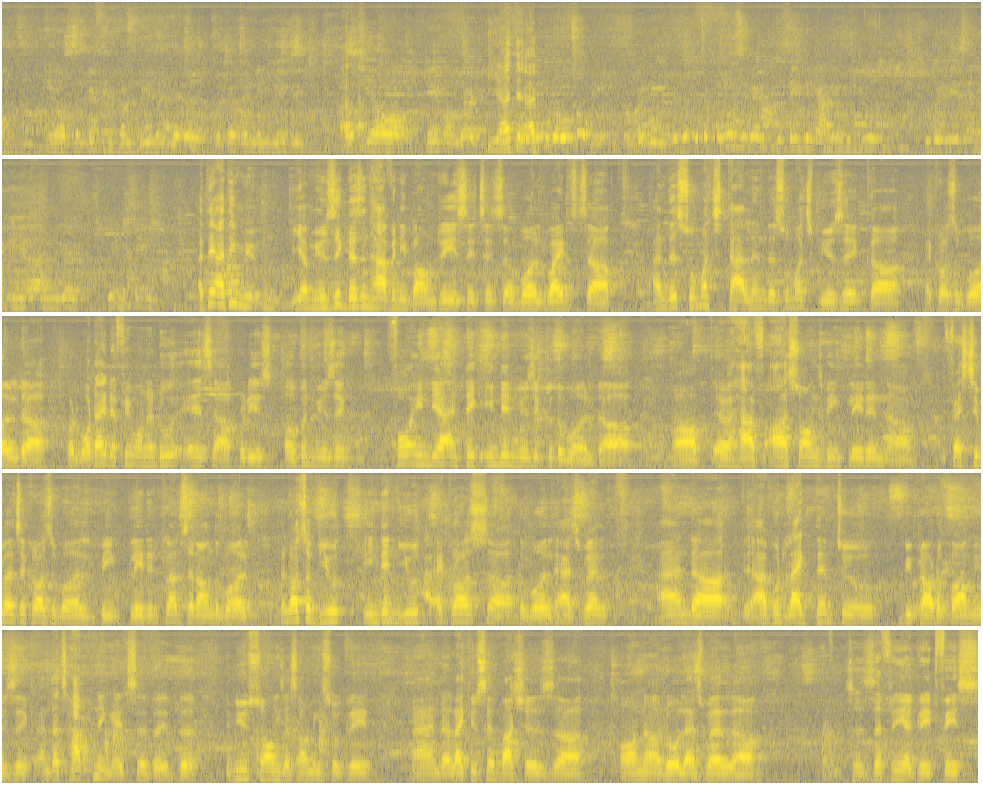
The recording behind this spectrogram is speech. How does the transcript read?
you know from different countries and they're representing music. What's your take on that? Yeah, I think- I- Do you also maybe it's a- coincidence the same thing happening with you. Dubai days and you're here and you're doing the same. I think I think mu- yeah, music doesn't have any boundaries. It's it's a worldwide, it's, uh, and there's so much talent. There's so much music uh, across the world. Uh, but what I definitely want to do is uh, produce urban music for India and take Indian music to the world. Uh, uh, have our songs being played in. Uh, festivals across the world being played in clubs around the world there are lots of youth indian youth across uh, the world as well and uh, I would like them to be proud of our music, and that's happening. It's uh, the, the the new songs are sounding so great, and like you said, Badshah is on a roll as well. So it's definitely a great face.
